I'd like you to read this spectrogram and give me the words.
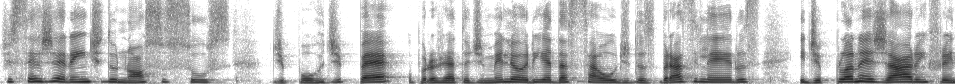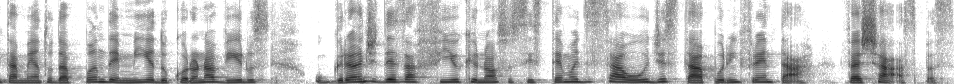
de ser gerente do nosso SUS, de pôr de pé o projeto de melhoria da saúde dos brasileiros e de planejar o enfrentamento da pandemia do coronavírus, o grande desafio que o nosso sistema de saúde está por enfrentar. Fecha aspas.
